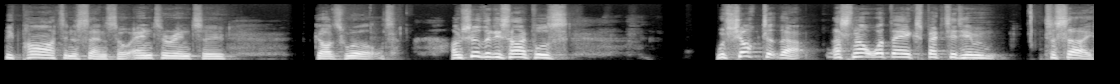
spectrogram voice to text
be part, in a sense, or enter into God's world. I'm sure the disciples were shocked at that. That's not what they expected him to say.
